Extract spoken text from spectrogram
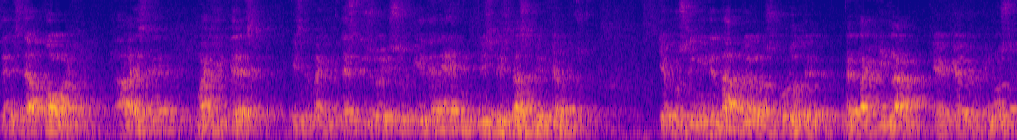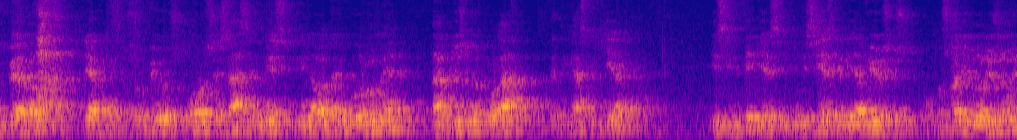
δεν είστε απόμαχοι, αλλά είστε μαχητές. Είστε μαχητές της ζωής, οι οποίοι δεν έχουν κλειστεί στα σπίτια τους και που συνειδητά πλέον ασχολούνται με τα κοινά και για το κοινό συμφέρον και από τους οποίους όλους εσάς, εμείς οι νεότεροι, μπορούμε να αντλήσουμε πολλά θετικά στοιχεία. Οι συνθήκες υπηρεσία και διαβίωση, όπως όλοι γνωρίζουμε,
